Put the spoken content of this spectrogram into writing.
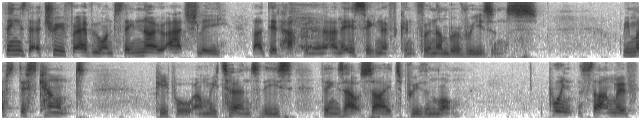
Things that are true for everyone to say, no, actually, that did happen and, and it is significant for a number of reasons. We must discount people and we turn to these things outside to prove them wrong. Point starting with,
